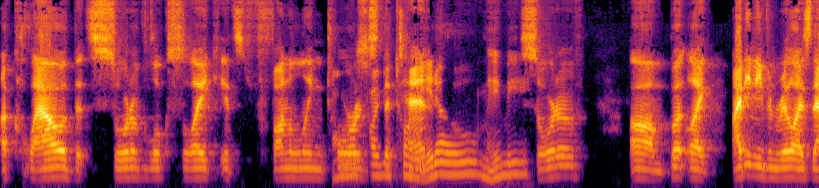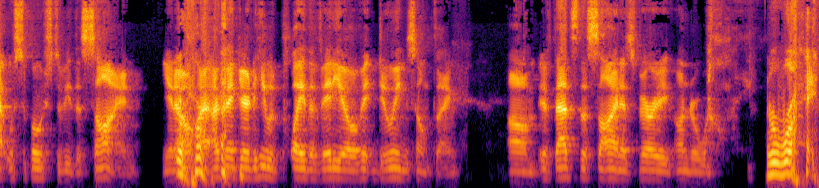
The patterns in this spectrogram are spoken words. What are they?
a cloud that sort of looks like it's funneling towards like the tornado, tent, maybe. sort of. Um, but like I didn't even realize that was supposed to be the sign. You know, I, I figured he would play the video of it doing something. Um, if that's the sign, it's very underwhelming. Right.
